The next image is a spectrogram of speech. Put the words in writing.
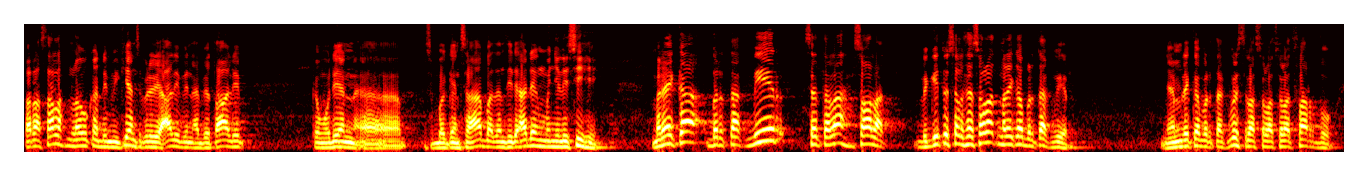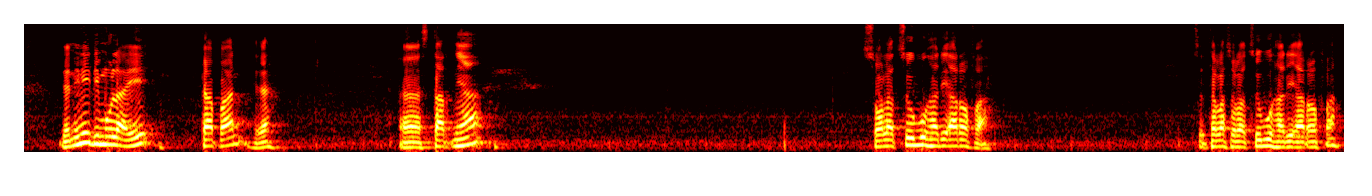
Para salaf melakukan demikian seperti Ali bin Abi Thalib, kemudian uh, sebagian sahabat dan tidak ada yang menyelisihi. Mereka bertakbir setelah sholat. Begitu selesai sholat mereka bertakbir. Ya, mereka bertakbir setelah sholat-sholat fardu. Dan ini dimulai kapan? Ya, uh, startnya sholat subuh hari Arafah. Setelah sholat subuh hari Arafah,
